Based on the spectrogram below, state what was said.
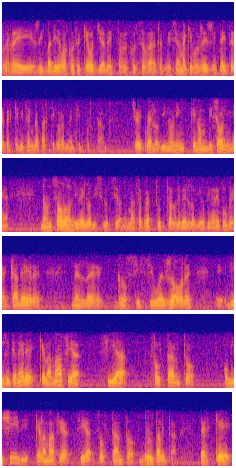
Vorrei ribadire qualcosa che oggi ha detto nel corso della trasmissione, ma che vorrei ripetere perché mi sembra particolarmente importante, cioè quello non, che non bisogna, non solo a livello di istituzioni, ma soprattutto a livello di opinione pubblica, cadere nel grossissimo errore eh, di ritenere che la mafia sia soltanto omicidi, che la mafia sia soltanto brutalità, perché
